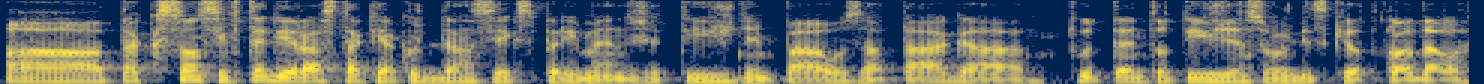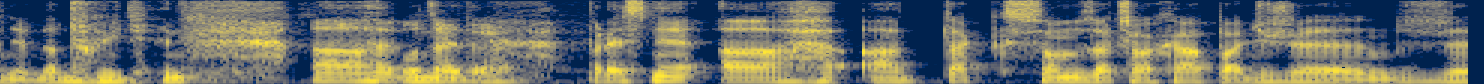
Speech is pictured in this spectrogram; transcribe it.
A tak som si vtedy raz taký ako dám si experiment, že týždeň pauza tak a tu tento týždeň som vždycky odkladal hneď na druhý deň. A, Od zajtra. Presne. A, a tak som začal chápať, že, že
